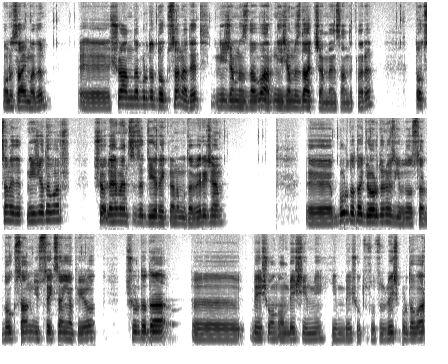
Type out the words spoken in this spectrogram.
onu saymadım. Ee, şu anda burada 90 adet Ninja'mızda var. Ninja'mızda açacağım ben sandıkları. 90 adet Ninja'da var. Şöyle hemen size diğer ekranımı da vereceğim. Ee, burada da gördüğünüz gibi dostlar 90, 180 yapıyor. Şurada da e, 5, 10, 15, 20, 25, 30, 35 burada var.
